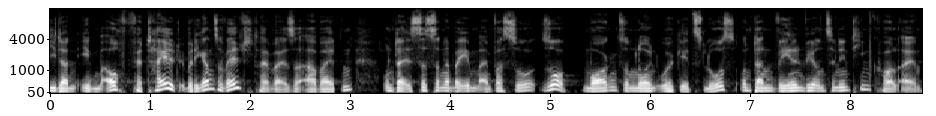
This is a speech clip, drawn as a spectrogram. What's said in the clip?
die dann eben auch verteilt über die ganze Welt teilweise arbeiten. Und da ist das dann aber eben einfach so, so, morgens um neun Uhr geht's los und dann wählen wir uns in den Teamcall ein.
